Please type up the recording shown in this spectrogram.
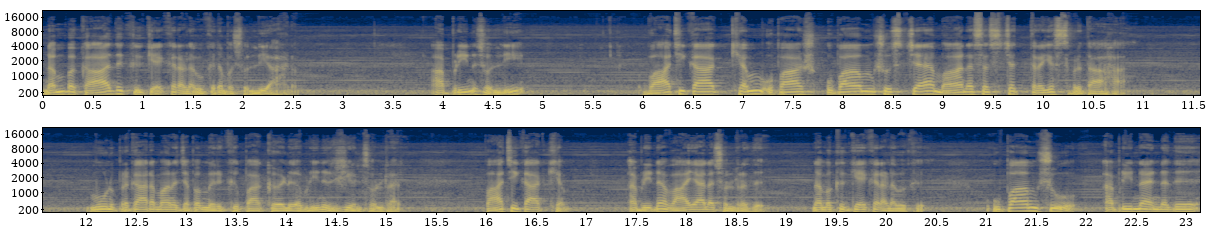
நம்ம காதுக்கு கேட்குற அளவுக்கு நம்ம சொல்லி ஆகணும். அப்படின்னு சொல்லி வாச்சிகாக்கியம் உபாஷ் உபாம்சுச்ச மானசஸ்ச திரயஸ்மிருதாக மூணு பிரகாரமான ஜபம் இருக்குது பா கேளு அப்படின்னு ரிஷிகள் சொல்கிறார் வாச்சிகாக்கியம் அப்படின்னா வாயால் சொல்கிறது நமக்கு கேட்குற அளவுக்கு. உபாம்ஷு அப்படின்னா என்னது?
